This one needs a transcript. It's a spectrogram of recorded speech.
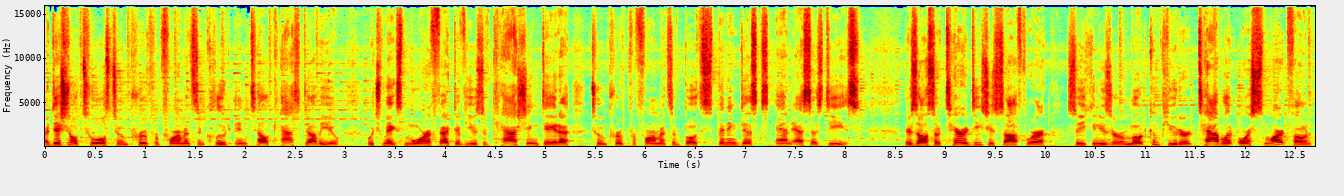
Additional tools to improve performance include Intel CAS-W, which makes more effective use of caching data to improve performance of both spinning disks and SSDs. There's also Teradici software, so you can use a remote computer, tablet, or smartphone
